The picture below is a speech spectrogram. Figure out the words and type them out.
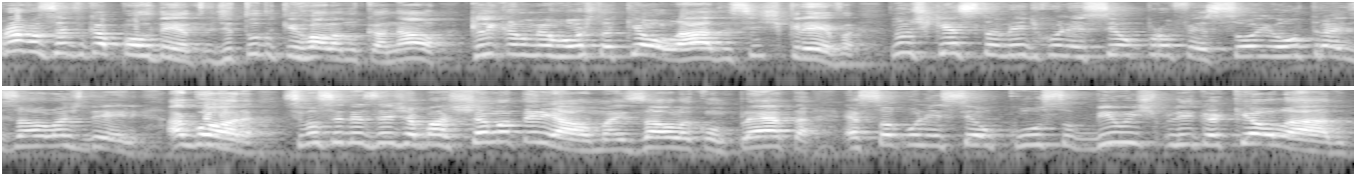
Para você ficar por dentro de tudo que rola no canal, clica no meu rosto aqui ao lado e se inscreva. Não esqueça também de conhecer o professor e outras aulas dele. Agora, se você deseja baixar material, mas aula completa, é só conhecer o curso Bioexplica aqui ao lado.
